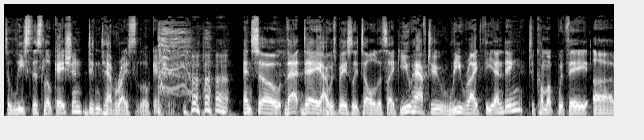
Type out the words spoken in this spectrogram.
to lease this location didn't have rights to the location. and so that day, I was basically told it's like you have to rewrite the ending to come up with a uh,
